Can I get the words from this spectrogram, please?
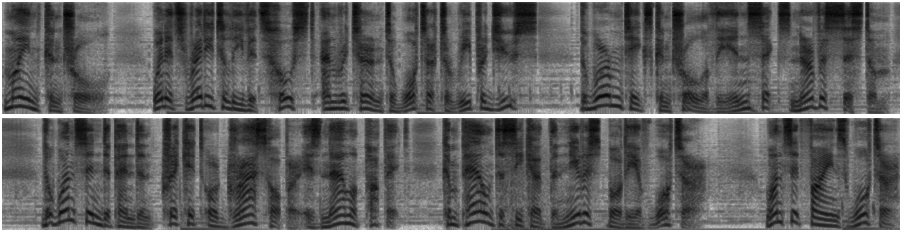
mind control. When it's ready to leave its host and return to water to reproduce, the worm takes control of the insect's nervous system. The once independent cricket or grasshopper is now a puppet, compelled to seek out the nearest body of water. Once it finds water,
